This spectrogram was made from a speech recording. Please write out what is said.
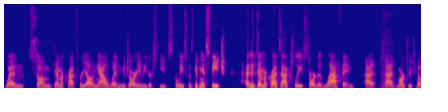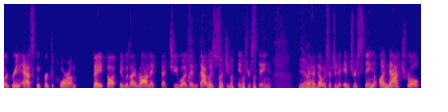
when some Democrats were yelling out when Majority Leader Steve Scalise was giving a speech. And the Democrats actually started laughing at, at Marjorie Taylor Greene, asking for decorum. They thought it was ironic that she was. And that was such an interesting, yeah. that was such an interesting, unnatural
